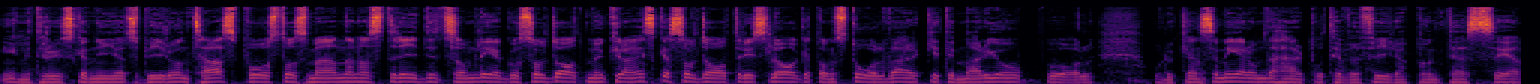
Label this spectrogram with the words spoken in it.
Enligt ryska nyhetsbyrån TASS påstås mannen ha stridit som legosoldat med ukrainska soldater i slaget om stålverket i Mariupol. Och du kan se mer om det här på tv4.se.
